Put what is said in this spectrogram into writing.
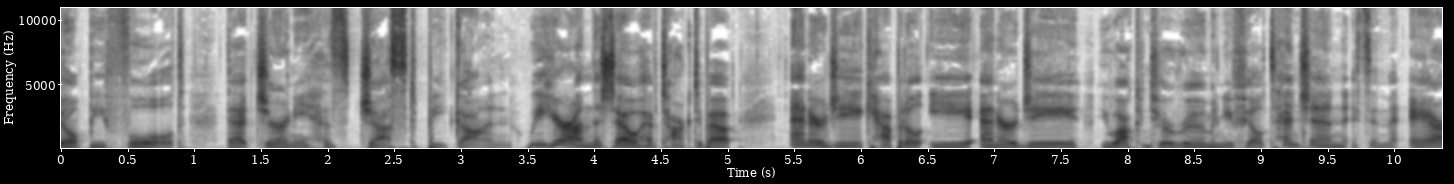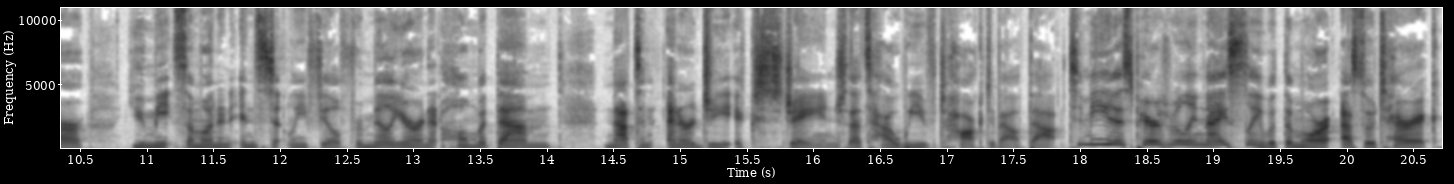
don't be fooled. That journey has just begun. We here on the show have talked about energy, capital E, energy. You walk into a room and you feel tension, it's in the air. You meet someone and instantly feel familiar and at home with them. And that's an energy exchange. That's how we've talked about that. To me, this pairs really nicely with the more esoteric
